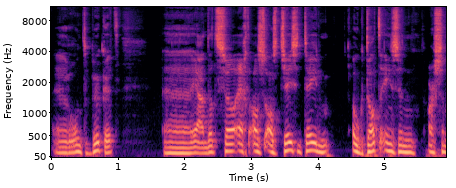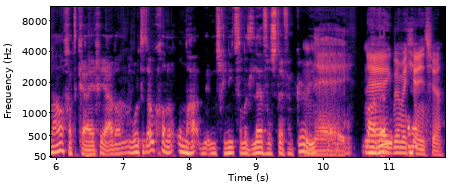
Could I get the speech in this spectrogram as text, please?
rond de bucket. ja, dat is wel echt. Als, als Jason Tatum ook dat in zijn arsenaal gaat krijgen. Ja, dan wordt het ook gewoon een onha Misschien niet van het level Stephen Curry. Nee, nee wel, ik ben met je eens, ja.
